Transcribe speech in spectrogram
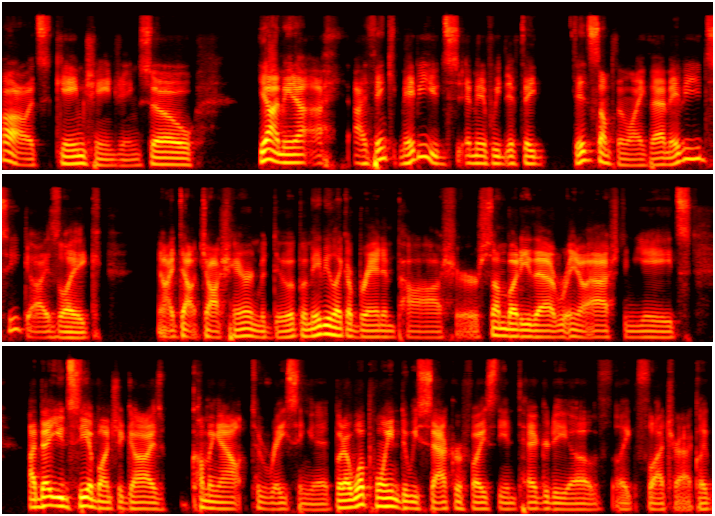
Oh, it's game changing. So, yeah, I mean, I I think maybe you'd. I mean, if we if they did something like that, maybe you'd see guys like. You know, I doubt Josh Herrin would do it, but maybe like a Brandon Paasch or somebody that you know Ashton Yates. I bet you'd see a bunch of guys coming out to racing it. But at what point do we sacrifice the integrity of like flat track, like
